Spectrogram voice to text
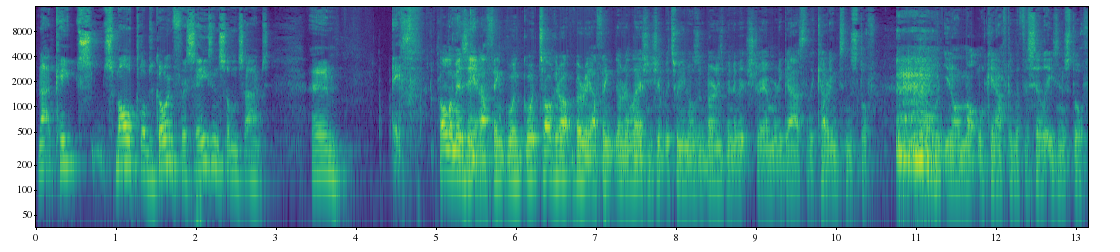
and that keeps small clubs going for a season sometimes. Um, if Problem is, Ian, I think when, when talking about Bury, I think the relationship between us and Bury's been a bit strained with regards to the Carrington stuff. you, know, you know, not looking after the facilities and stuff.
